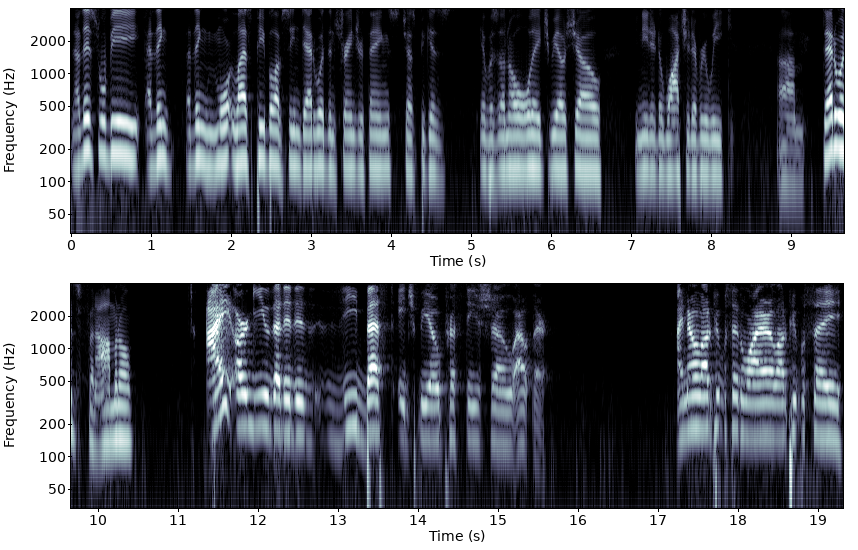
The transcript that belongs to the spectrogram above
Now this will be, I think, I think more less people have seen Deadwood than Stranger Things, just because it was an old HBO show. You needed to watch it every week. Um, Deadwood's phenomenal. I argue that it is the best HBO prestige show out there. I know a lot of people say The Wire, a lot of people say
